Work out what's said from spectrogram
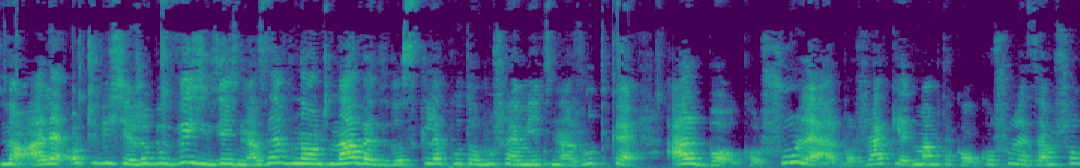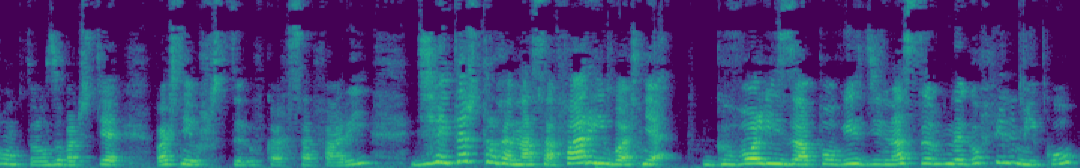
No ale oczywiście, żeby wyjść gdzieś na zewnątrz, nawet do sklepu, to muszę mieć narzutkę albo koszulę, albo żakiet. Mam taką koszulę zamszową, którą zobaczycie właśnie już w stylówkach safari. Dzisiaj też trochę na safari, właśnie gwoli zapowiedzi następnego filmiku.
